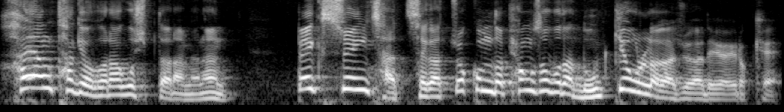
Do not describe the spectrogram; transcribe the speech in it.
하향 타격을 하고 싶다라면은 백스윙 자체가 조금 더 평소보다 높게 올라가 줘야 돼요. 이렇게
